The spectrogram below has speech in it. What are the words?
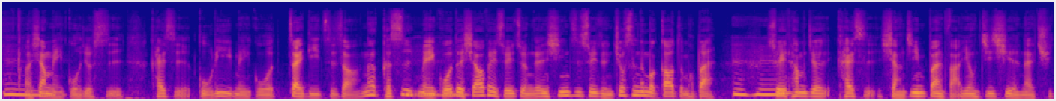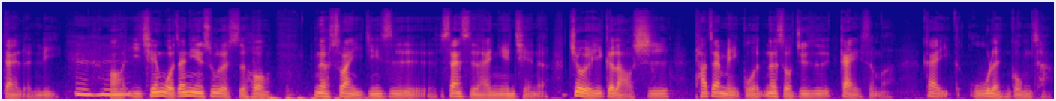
嗯，啊，像美国就是开始鼓励美国在地制造。那可是美国的消费水准跟薪资水准就是那么高，怎么办？嗯哼，所以他们就开始想尽办法用机器人来取代人力。嗯哼，哦，以前我在念书的时候，那算已经是三十来年前了，就有一个老师他在美国那时候就是盖什么？盖一个无人工厂。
